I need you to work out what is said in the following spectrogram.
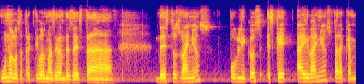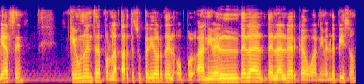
uno de los atractivos más grandes de esta de estos baños públicos es que hay baños para cambiarse que uno entra por la parte superior del o por- a nivel de la, de la alberca o a nivel de piso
